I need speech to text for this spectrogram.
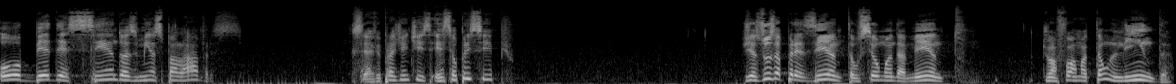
obedecendo às minhas palavras. Serve para a gente isso. Esse é o princípio. Jesus apresenta o seu mandamento de uma forma tão linda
